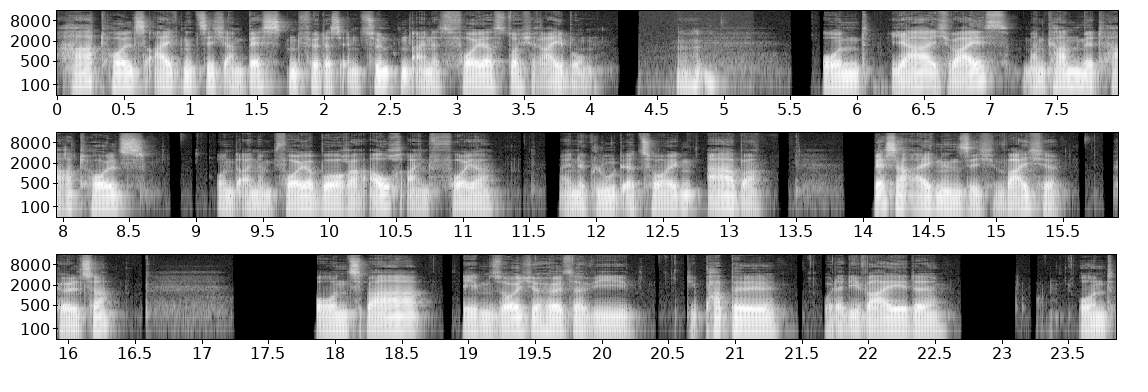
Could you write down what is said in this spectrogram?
Hartholz eignet sich am besten für das Entzünden eines Feuers durch Reibung. Mhm. Und ja, ich weiß, man kann mit Hartholz und einem Feuerbohrer auch ein Feuer, eine Glut erzeugen, aber besser eignen sich weiche Hölzer. Und zwar eben solche Hölzer wie die Pappel oder die Weide. Und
